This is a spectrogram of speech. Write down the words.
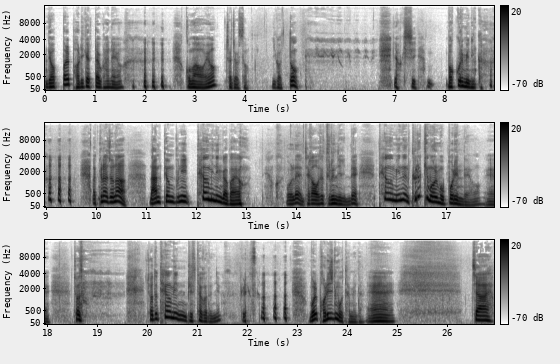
몇 벌 버리겠다고 하네요. 고마워요. 젖어서. 이것도 역시 먹구름이니까. 아, 그나저나 남편분이 태음인인가 봐요. 원래 제가 어디서 들은 얘기인데 태음인은 그렇게 뭘 못 버린대요. 예. 저도 저도 태음인 비슷하거든요. 그래서 뭘 버리지 못합니다. 예. 자,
